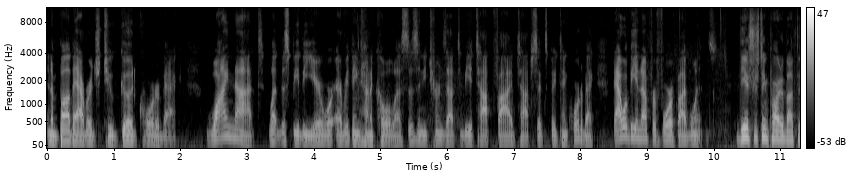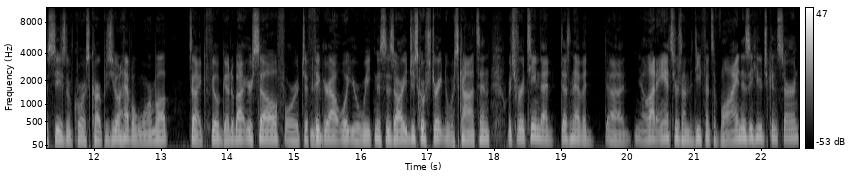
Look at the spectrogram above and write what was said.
an above average to good quarterback, why not let this be the year where everything kind of coalesces and he turns out to be a top five, top six Big Ten quarterback? That would be enough for four or five wins. The interesting part about the season, of course, Carp, is you don't have a warm up to like feel good about yourself or to mm figure out what your weaknesses are. You just go straight into Wisconsin, which for a team that doesn't have a uh, you know, a lot of answers on the defensive line is a huge concern.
